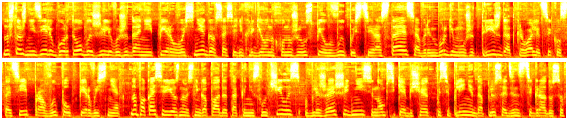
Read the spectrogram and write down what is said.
Ну что ж, неделю город и область жили в ожидании первого снега. В соседних регионах он уже успел выпасть и растаять, а в Оренбурге мы уже трижды открывали цикл статей про выпал первый снег. Но пока серьезного снегопада так и не случилось, в ближайшие дни синоптики обещают потепление до плюс 11 градусов.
